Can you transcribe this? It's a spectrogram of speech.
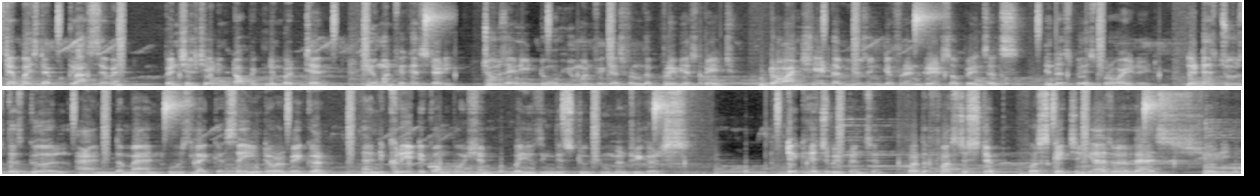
Step by step, class 7, pencil shading topic number 10. Human figure study. Choose any two human figures from the previous page. Draw and shade them using different grades of pencils in the space provided. Let us choose this girl and the man who is like a saint or a beggar and create a composition by using these two human figures. Take HB pencil for the first step for sketching as well as shading.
